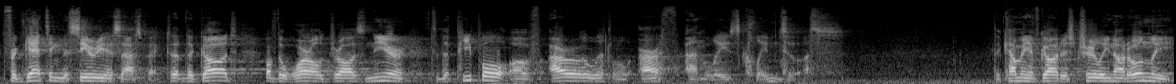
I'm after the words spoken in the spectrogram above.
forgetting the serious aspect that the God of the world draws near to the people of our little earth and lays claim to us. The coming of God is truly not only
